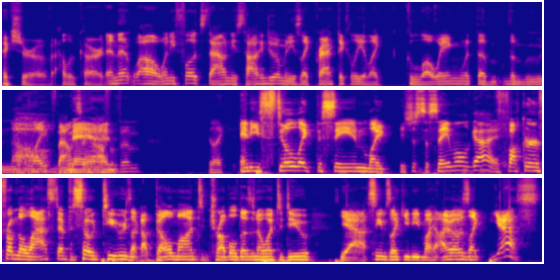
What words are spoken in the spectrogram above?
picture of Alucard, and then wow, when he floats down, he's talking to him, and he's like practically like glowing with the the moon Oh, light bouncing man. off of him. You're like, And he's still like the same like he's just the same old guy. fucker from the last episode too. He's like a Belmont in trouble, doesn't know what to do. Yeah, seems like you need my. I was like, yes,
